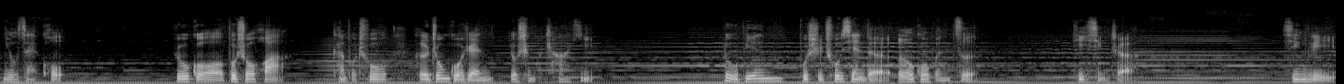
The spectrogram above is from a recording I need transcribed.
牛仔裤。如果不说话，看不出和中国人有什么差异。路边不时出现的俄国文字，提醒着，心里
